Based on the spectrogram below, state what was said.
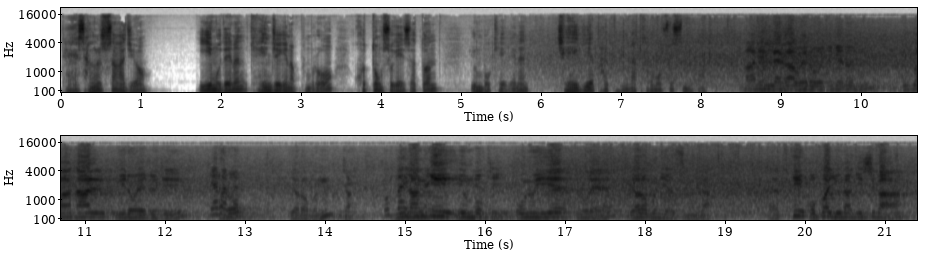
대상을 수상하지요. 이 무대는 개인적인 아픔으로 고통 속에 있었던 윤복희에게는 재기의 발판이나 다름없었습니다. 만일 내가 외로워지면은 누가 날 위로해주지? 바로 여러분. 자, 유난기 윤복희 오누이의 노래 여러분이었습니다. 어, 특히 오빠 유난기 씨가 어,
